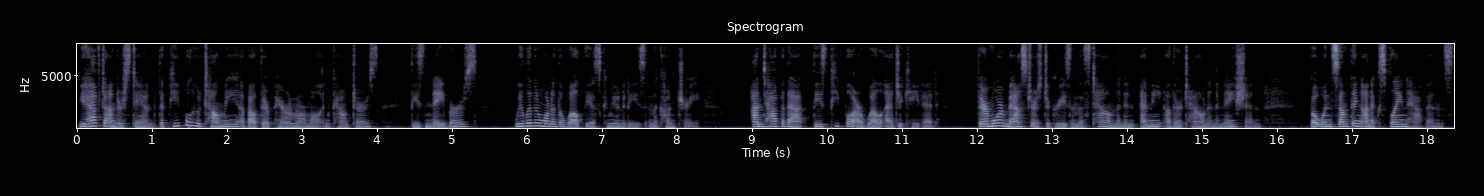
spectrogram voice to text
You have to understand the people who tell me about their paranormal encounters, these neighbors, we live in one of the wealthiest communities in the country. On top of that, these people are well educated. There are more master's degrees in this town than in any other town in the nation. But when something unexplained happens,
